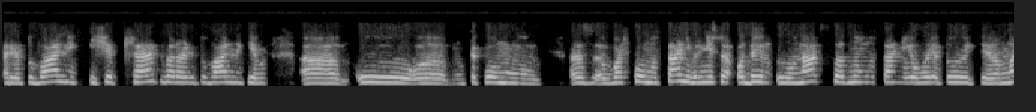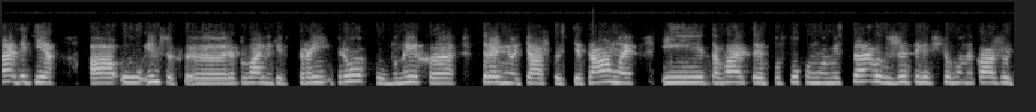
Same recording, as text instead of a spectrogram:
рятувальник, і ще четверо рятувальників у такому з- важкому стані. Верніше, один у надскладному стані його рятують е, медики. А у інших е, рятувальників трьох в них е, середньої тяжкості травми. І давайте послухаємо місцевих жителів, що вони кажуть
